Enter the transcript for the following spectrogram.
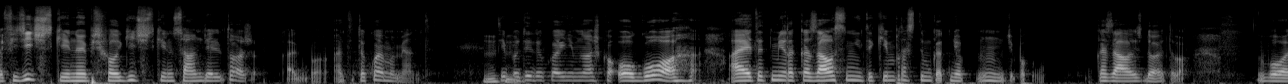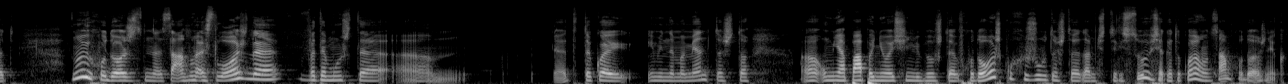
э, физические, но и психологические, на самом деле, тоже. Как бы, это такой момент. Mm-hmm. Типа, ты такой немножко, ого, а этот мир оказался не таким простым, как мне, ну, типа, казалось до этого. Вот. Ну и художественно самое сложное, потому что эм, это такой именно момент, то, что э, у меня папа не очень любил, что я в художку хожу, то, что я там что-то рисую, всякое такое, он сам художник,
